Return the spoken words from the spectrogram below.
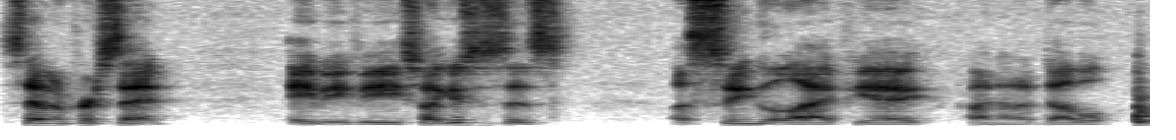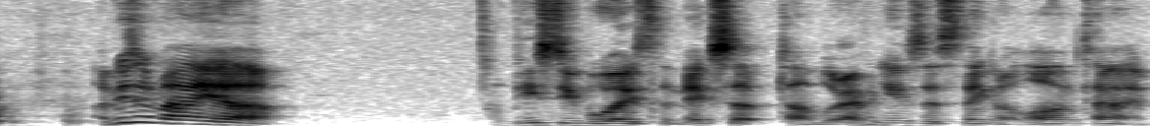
7% ABV, so I guess this is a single IPA, probably not a double. I'm using my uh, BC Boys The Mix Up tumbler. I haven't used this thing in a long time,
